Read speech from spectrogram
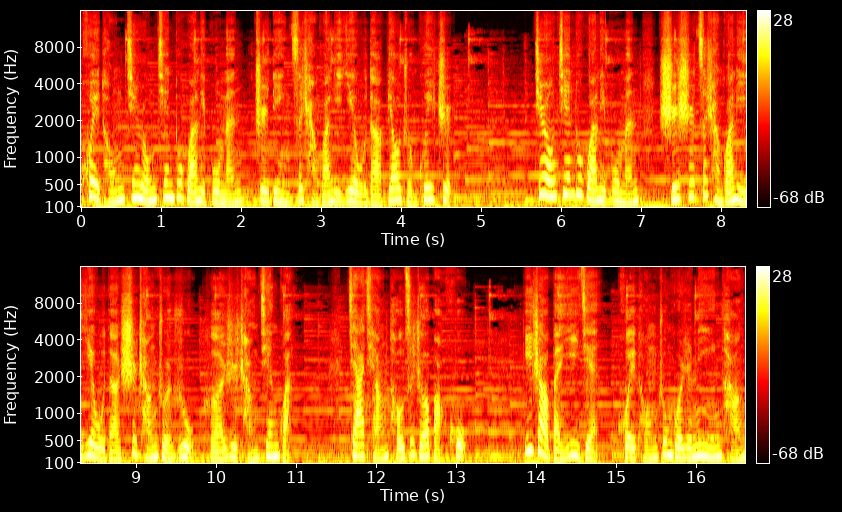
会同金融监督管理部门制定资产管理业务的标准规制。金融监督管理部门实施资产管理业务的市场准入和日常监管，加强投资者保护。依照本意见，会同中国人民银行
